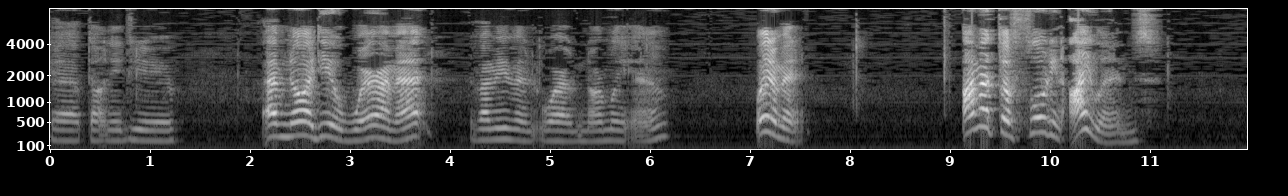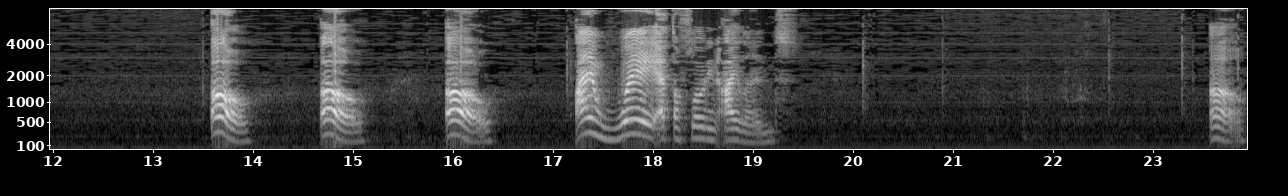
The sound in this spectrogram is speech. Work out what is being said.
Cap, don't need you. I have no idea where I'm at. If I'm even where I normally am. Wait a minute. I'm at the floating islands. Oh. Oh. Oh. I am way at the floating islands. Oh.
